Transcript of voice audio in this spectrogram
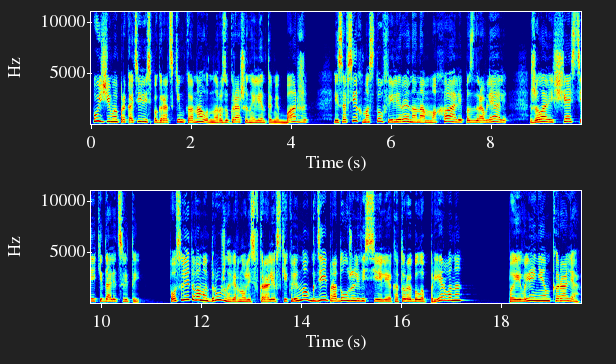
Позже мы прокатились по городским каналам на разукрашенной лентами баржи, и со всех мостов Велирена нам махали, поздравляли, желали счастья и кидали цветы. После этого мы дружно вернулись в Королевский клинок, где и продолжили веселье, которое было прервано появлением короля.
